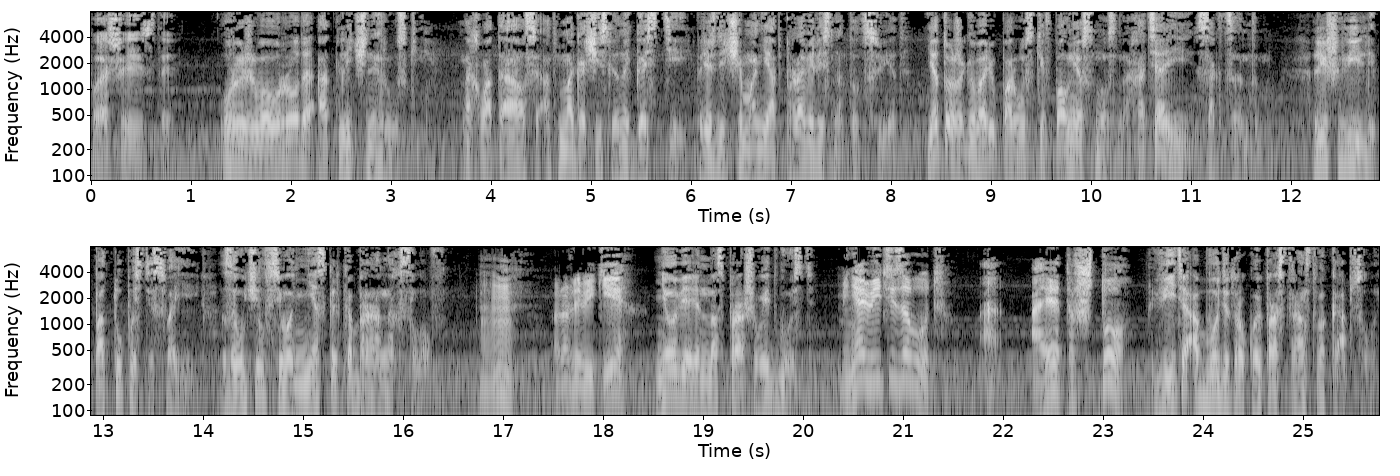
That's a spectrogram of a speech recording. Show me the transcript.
Фашисты. У рыжего урода отличный русский. Нахватался от многочисленных гостей, прежде чем они отправились на тот свет. Я тоже говорю по-русски вполне сносно, хотя и с акцентом. Лишь Вилли по тупости своей заучил всего несколько бранных слов. М -м, «Ролевики?» Неуверенно спрашивает гость. «Меня Вити зовут. А, а это что?» Витя обводит рукой пространство капсулы.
